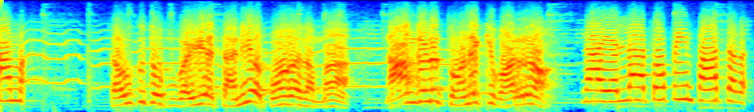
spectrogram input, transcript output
ஆமா. சவுக்கு தோப்பு வழியா தனியா போகாதம்மா. நாங்களும் துணைக்கு வர்றோம். நான் எல்லா தோப்பையும் பார்த்தவன்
